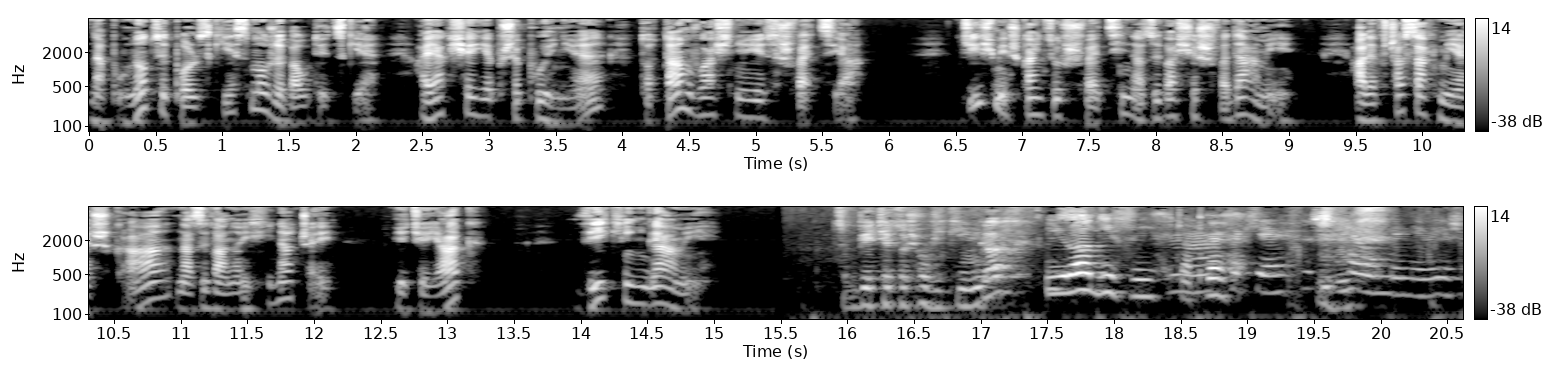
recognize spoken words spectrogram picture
Na północy Polski jest Morze Bałtyckie, a jak się je przepłynie, to tam właśnie jest Szwecja. Dziś mieszkańców Szwecji nazywa się Szwedami, ale w czasach Mieszka nazywano ich inaczej. Wiecie jak? Wikingami. Co, wiecie coś o wikingach? I rogi w ich czapkach. Takie Hełmy nie wierzę.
